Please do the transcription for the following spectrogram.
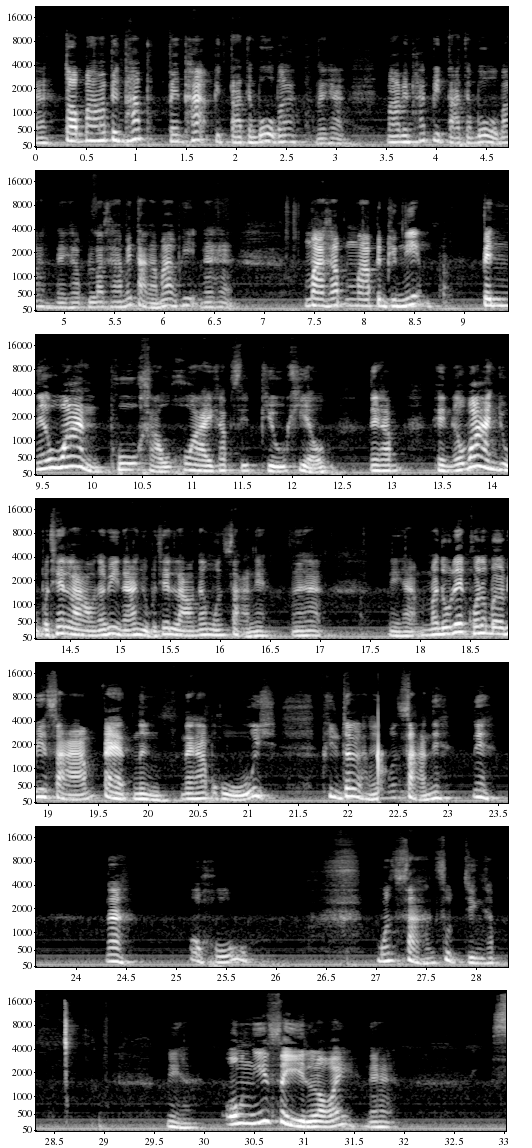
นะต่อมามาเป็นพระเป็นพระปิดตาจัมโบ้บ้างนะครับ มาเป็นพระปิดตาจัมโบ้บ้างนะครับ ราคาไม่ต่างกันมากพี่นะฮะมาครับมาเป็นพิมพ์นี้เป็นเนื้อว่านภูเขาควายครับสีผิวเขียวนะครับ เห็นก็ว่านอยู่ประเทศลาวนะพี่นะอยู่ประเทศลาวนะม้วนสารเนี่ยนะฮะนี่ฮะมาดูเลขโค้ดเบอร์พี่สามแปดหนึ่งนะครับโอ้โหพี่อยู่ด้านหลังมวลสารนี่นี่นะโอ้โหมวลสารสุดจริงครับ นี่ฮะองค์นี้สี่ร้อยนะฮะ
